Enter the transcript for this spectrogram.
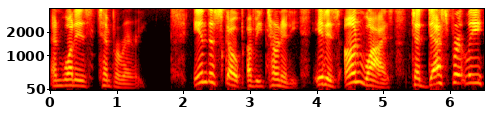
and what is temporary. In the scope of eternity, it is unwise to desperately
